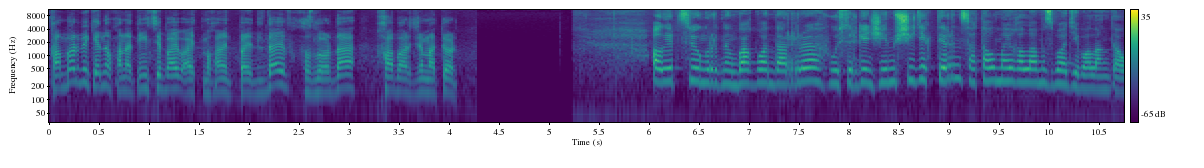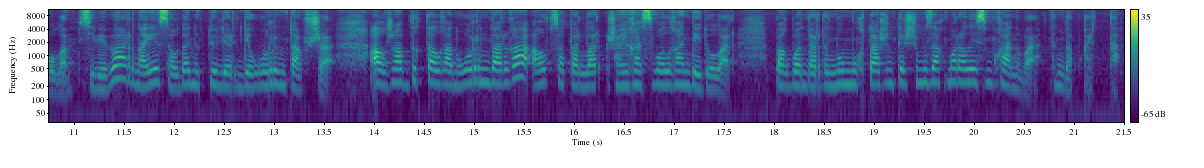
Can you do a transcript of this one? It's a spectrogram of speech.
қамбар бекенов қанат еңсебаев айтмұхамед байділдаев қызылорда хабар 24 Ал ертіс өңірінің бағбандары өсірген жеміс жидектерін сата алмай қаламыз ба деп алаңдаулы. Себебі арнайы сауда нүктелерінде орын тапшы. Ал жабдықталған орындарға алып сатарлар жайғасып алған дейді олар. Бағбандардың мұң мұқтажын тілшіміз Ақмарал Есімханова тыңдап қайтты.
